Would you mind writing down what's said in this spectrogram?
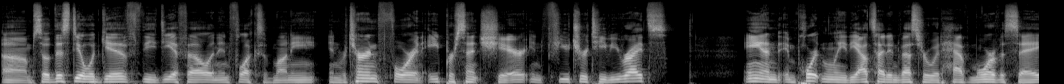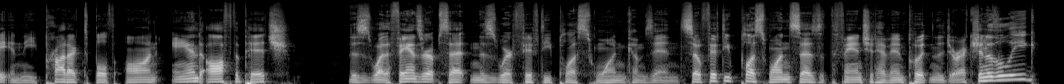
Um, so this deal would give the DFL an influx of money in return for an 8% share in future TV rights. And importantly, the outside investor would have more of a say in the product both on and off the pitch. This is why the fans are upset, and this is where 50 plus 1 comes in. So 50 plus 1 says that the fans should have input in the direction of the league.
